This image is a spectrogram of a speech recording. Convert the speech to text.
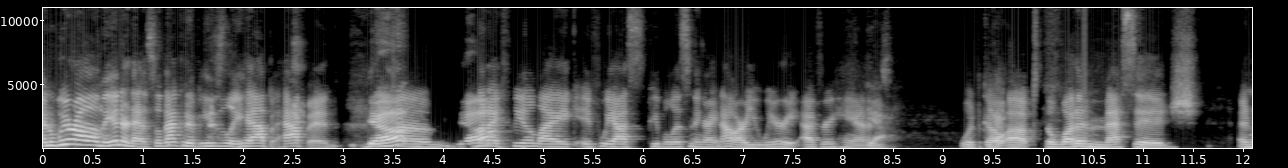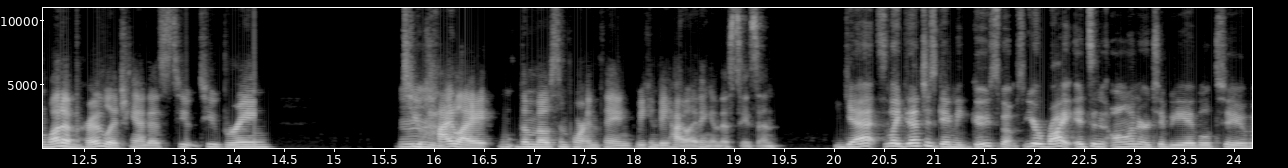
and we're all on the internet, so that could have easily hap- happened. yeah. Um, yeah. But I feel like if we ask people listening right now, are you weary? Every hand Yeah. would go Yeah. up. So what a message and what a Mm. privilege, Candace, to to bring to Mm. highlight the most important thing we can be highlighting in this season. Yes, like that just gave me goosebumps. You're right. It's an honor to be able to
